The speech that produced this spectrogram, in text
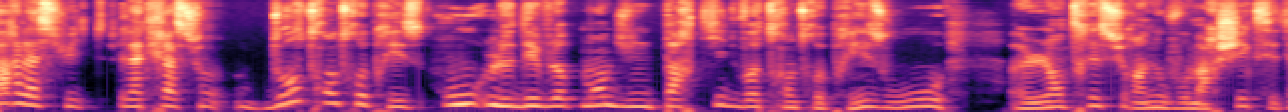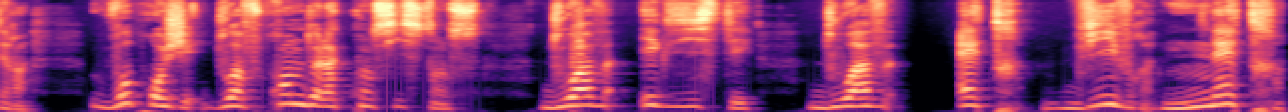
par la suite la création d'autres entreprises ou le développement d'une partie de votre entreprise ou euh, l'entrée sur un nouveau marché, etc. Vos projets doivent prendre de la consistance, doivent exister, doivent être, vivre, naître.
